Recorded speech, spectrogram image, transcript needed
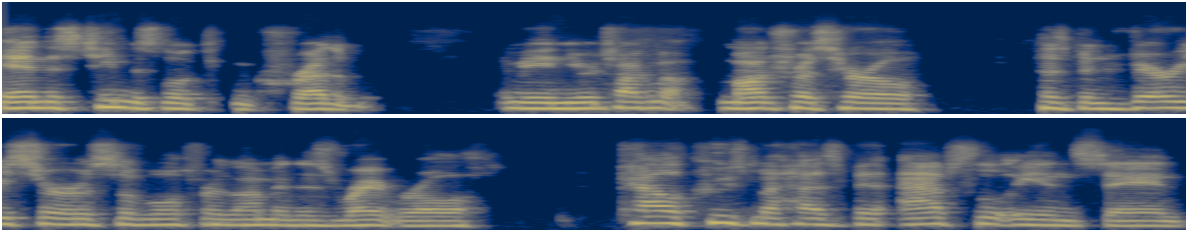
and this team has looked incredible. I mean, you were talking about Montrezl Harrell has been very serviceable for them in his right role. Kyle Kuzma has been absolutely insane,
